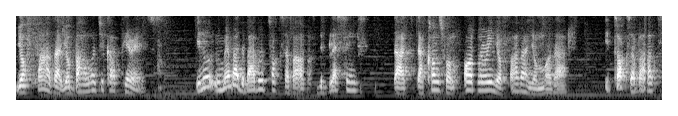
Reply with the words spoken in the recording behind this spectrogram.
your father, your biological parents. You know, remember the Bible talks about the blessings that that comes from honoring your father and your mother. It talks about,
